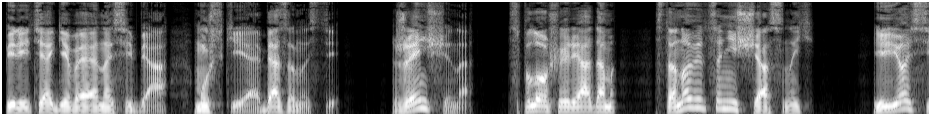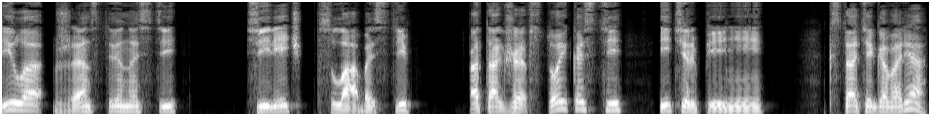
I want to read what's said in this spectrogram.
Перетягивая на себя мужские обязанности, женщина, сплошь и рядом, становится несчастной. Ее сила в женственности, сиречь в слабости, а также в стойкости и терпении. Кстати говоря,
